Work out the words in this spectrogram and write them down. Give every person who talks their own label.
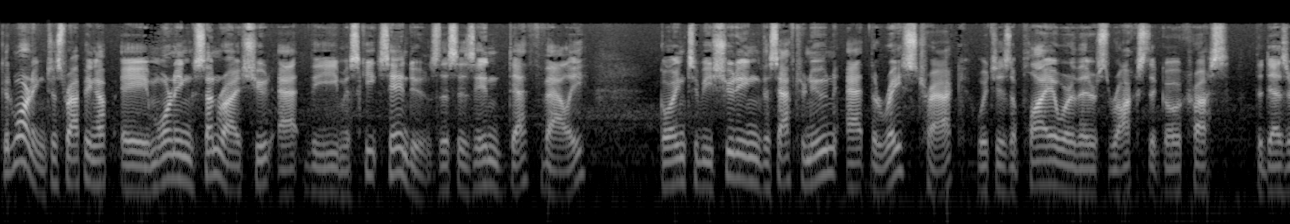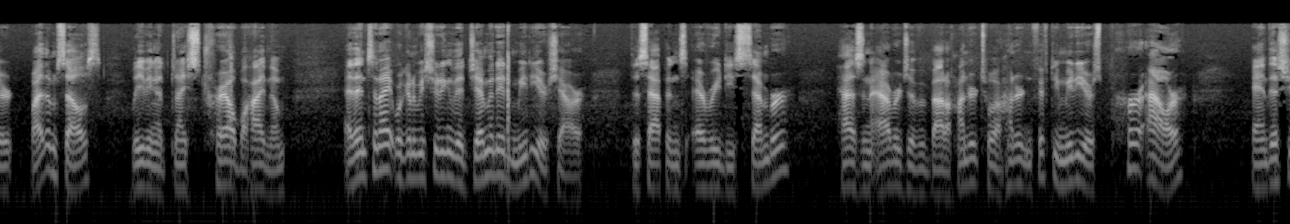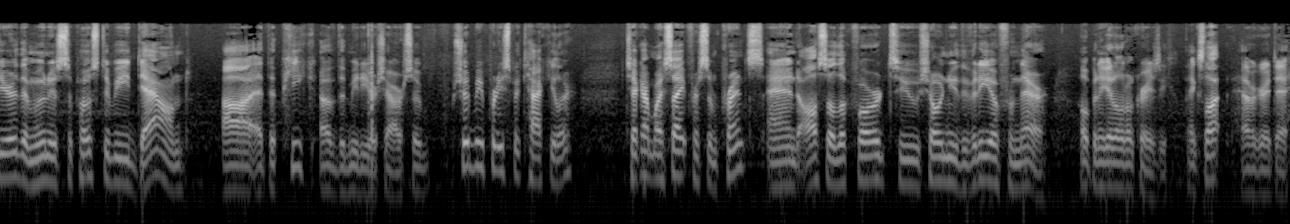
Speaker 1: Good morning. Just wrapping up a morning sunrise shoot at the Mesquite Sand Dunes. This is in Death Valley. Going to be shooting this afternoon at the racetrack, which is a playa where there's rocks that go across the desert by themselves, leaving a nice trail behind them. And then tonight we're going to be shooting the Geminid meteor shower. This happens every December, has an average of about 100 to 150 meteors per hour. And this year the moon is supposed to be down uh, at the peak of the meteor shower, so should be pretty spectacular. Check out my site for some prints and also look forward to showing you the video from there. Hoping to get a little crazy. Thanks a lot. Have a great day.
